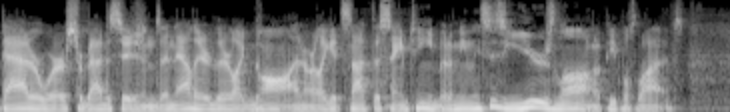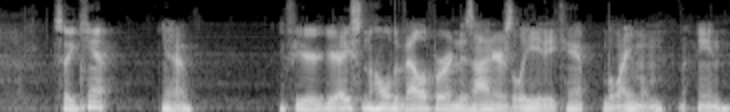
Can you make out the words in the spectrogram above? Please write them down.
bad or worse or bad decisions, and now they're they're like gone or like it's not the same team. But I mean, this is years long of people's lives, so you can't, you know, if you're you're acing the whole developer and designers leave, you can't blame them. I mean,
